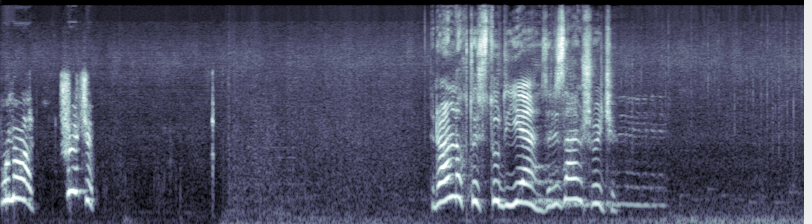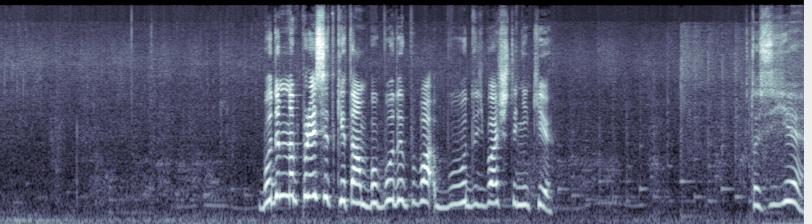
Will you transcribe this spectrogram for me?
Вона, швидше. Реально хтось тут є. Залізаємо швидше. Будемо на присідки там, бо буде, будуть бачити ніки. Хтось є.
